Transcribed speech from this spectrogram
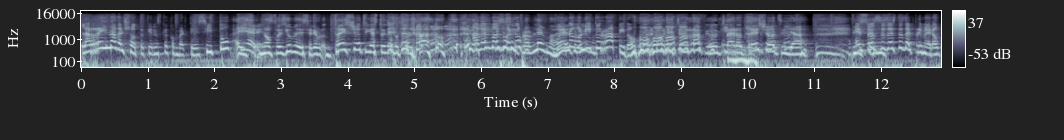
La reina del shot te tienes que convertir. Si tú Ay, quieres. no, pues yo me descerebro. Tres shots y ya estoy del otro lado. Además, Ese bueno, es el problema. ¿eh? bueno, El bonito y rápido. Bueno, bonito y rápido, claro. Tres shots y ya. Dicen- Entonces, este es el primero,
